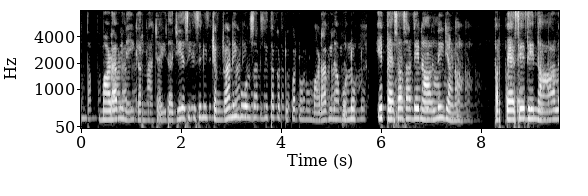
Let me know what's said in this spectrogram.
ਤਾਂ ਮਾੜਾ ਵੀ ਨਹੀਂ ਕਰਨਾ ਚਾਹੀਦਾ। ਜੇ ਅਸੀਂ ਕਿਸੇ ਨੂੰ ਚੰਗਾ ਨਹੀਂ ਬੋਲ ਸਕਦੇ ਤਾਂ ਘੱਟੋ ਘੱਟ ਉਹਨੂੰ ਮਾੜਾ ਵੀ ਨਾ ਬੋਲੋ। ਇਹ ਪੈਸਾ ਸਾਡੇ ਨਾਲ ਨਹੀਂ ਜਾਣਾ। ਪਰ ਪੈਸੇ ਦੇ ਨਾਲ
